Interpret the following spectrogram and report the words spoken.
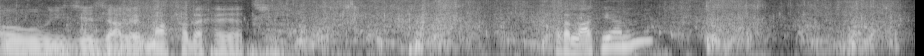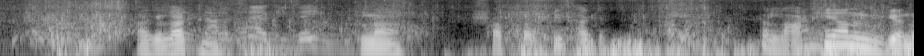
ওই যে জালের মাথা দেখা যাচ্ছে। একটা লাঠি আননি আগে লাঠি না জাল ধরে এগিয়ে যাই না সব সব কি থাকে তা লাঠি আনুনি কেন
